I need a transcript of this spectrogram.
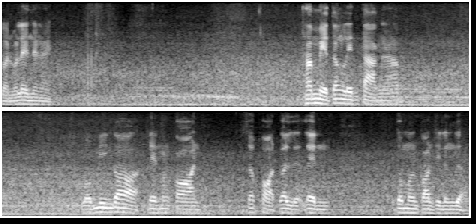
ก่อนว่าเล่นยังไง ถ้าเมดต้องเลนกลางนะครับโรมมิงก็เลนมังกรซัพพอร์ตก็เลนตรงมังกรสีเหลือง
